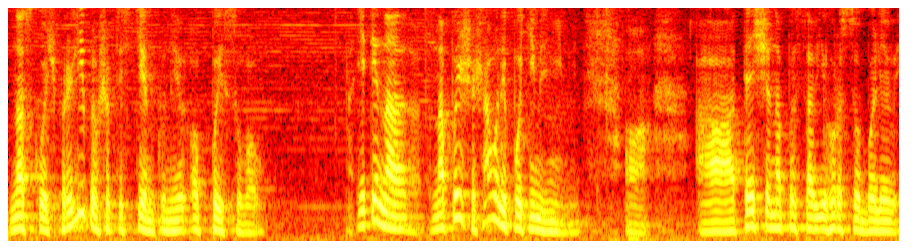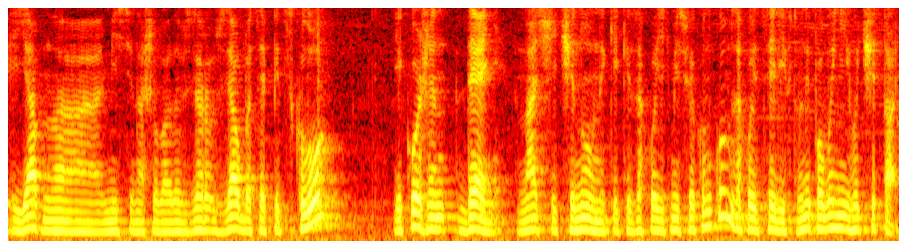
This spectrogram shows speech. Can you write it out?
на скотч приліпимо, щоб ти стінку не описував. І ти на, напишеш, а вони потім знімуть. А, а те, що написав Єгор Соболєв, і я б на місці нашої влади взяв би це під скло, і кожен день наші чиновники, які заходять в міськвиконком, заходять в цей ліфт, вони повинні його читати.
